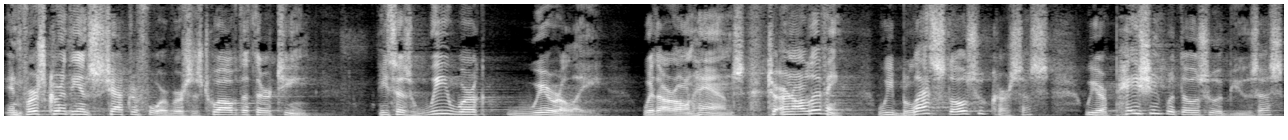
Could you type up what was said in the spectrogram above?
In 1 Corinthians chapter 4, verses 12 to 13, he says, We work wearily with our own hands to earn our living. We bless those who curse us. We are patient with those who abuse us.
